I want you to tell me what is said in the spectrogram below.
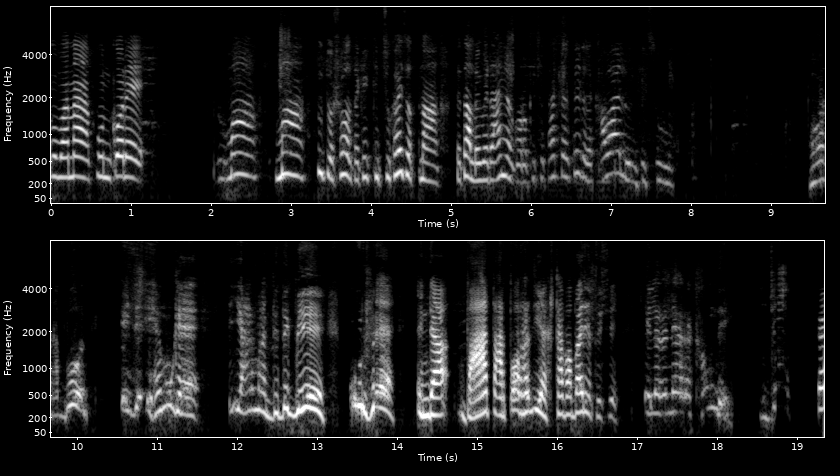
ঘুমানা ফোন করে। মা মা তুই তো সকাল থেকে কিছু খাইছত না। তে তালই বেড়া আইনের ঘর কিছু থাকতে সেটা খাওয়াইলুন কিছু। এই যে হেমুকে ইয়ার মধ্যে দেখবি উর্ফে ইন্দা ভাত আর তরকারি এক্সট্রা বা বাইরে থইছে। এলারে নে আর খাউন দে। এ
